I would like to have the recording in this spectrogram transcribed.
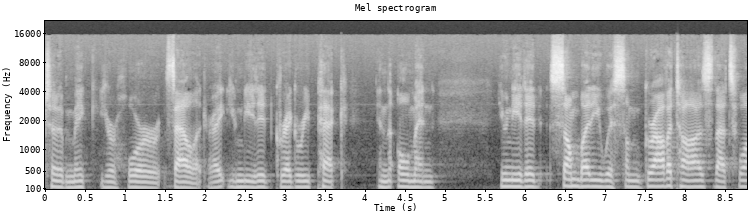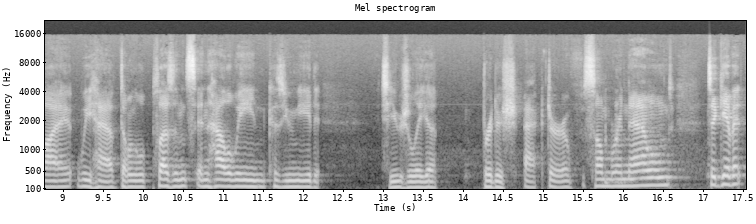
to make your horror valid, right? You needed Gregory Peck in The Omen. You needed somebody with some gravitas. That's why we have Donald Pleasence in Halloween, because you need, it's usually a British actor of some renown to give it,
